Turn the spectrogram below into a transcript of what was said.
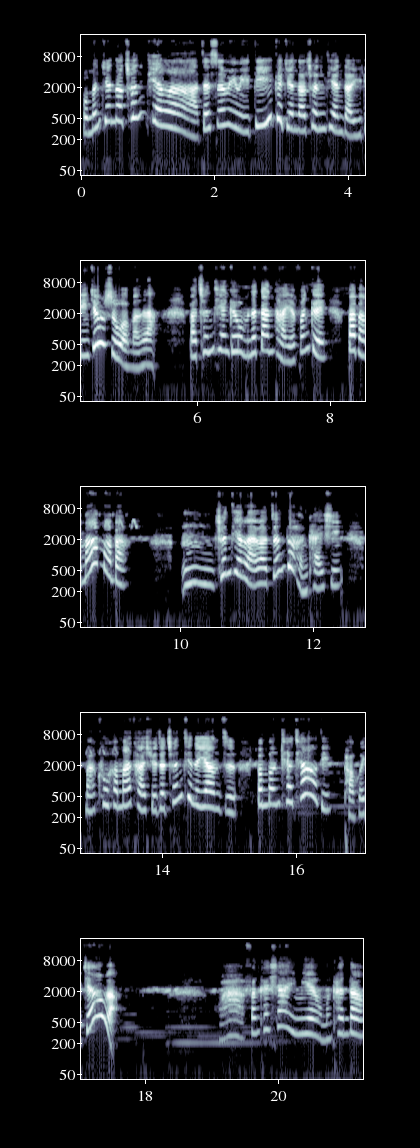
我们见到春天啦！在森林里，第一个见到春天的一定就是我们啦！把春天给我们的蛋挞也分给爸爸妈妈吧。嗯，春天来了，真的很开心。马库和玛塔学着春天的样子，蹦蹦跳跳地跑回家了。哇！翻开下一面，我们看到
